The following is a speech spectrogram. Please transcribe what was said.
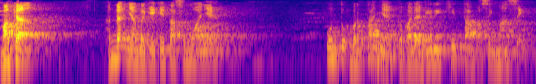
Maka hendaknya bagi kita semuanya untuk bertanya kepada diri kita masing-masing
